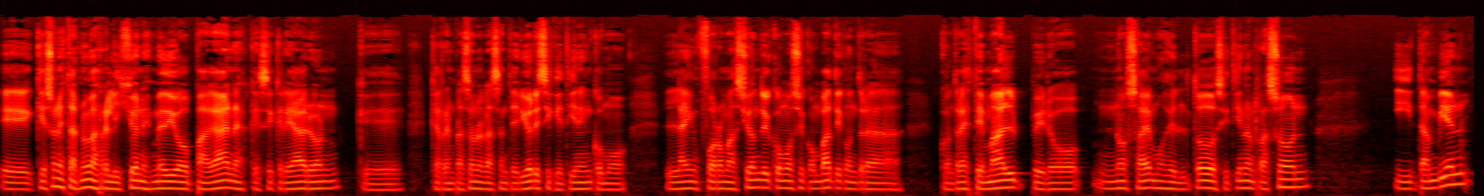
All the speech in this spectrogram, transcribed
eh, qué son estas nuevas religiones medio paganas que se crearon, que, que reemplazaron a las anteriores y que tienen como la información de cómo se combate contra, contra este mal, pero no sabemos del todo si tienen razón. Y también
